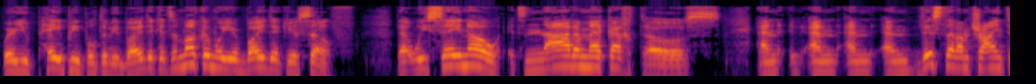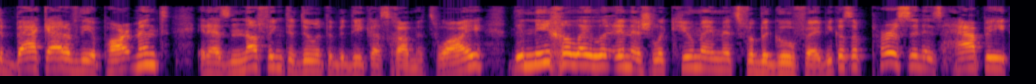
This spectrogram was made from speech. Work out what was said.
where you pay people to be boidik, it's a makom where you're boidik yourself that we say no, it's not a mekachtos. And, and, and, and this that I'm trying to back out of the apartment, it has nothing to do with the bedikas chametz. Why? The nichale leinish lekume mitzvah begufe. Because a person is happy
